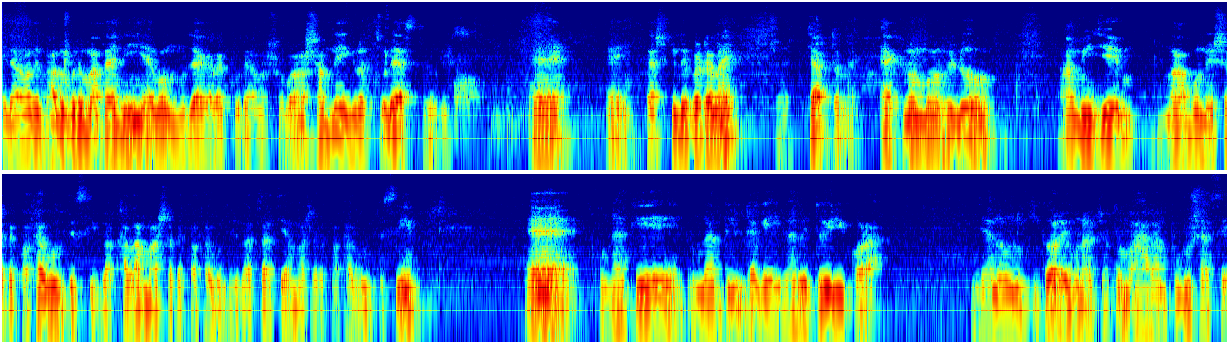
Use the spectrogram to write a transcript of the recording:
এটা আমাদের ভালো করে মাথায় নিই এবং মুজাগারা করে আমার সবার সামনে এইগুলো চলে আসতে হবে। হ্যাঁ এই তাস্কিলের কটা লাইন? চারটা লাইন। এক নম্বর হলো, আমি যে মা বোনের সাথে কথা বলতেছি বা খালাম্মার সাথে কথা বলতেছি বা চাচি আমার সাথে কথা বলতেছি হ্যাঁ ওনাকে ওনার দিলটাকে এইভাবে তৈরি করা, যেন উনি কি করে ওনার যত মাহারাম পুরুষ আছে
